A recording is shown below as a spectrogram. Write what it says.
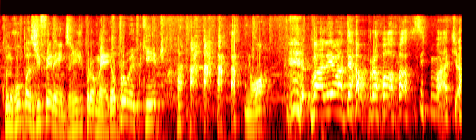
com roupas diferentes, a gente promete. Eu prometo que. Nó. Valeu, até a próxima, tchau.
